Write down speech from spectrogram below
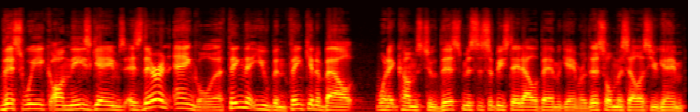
this week on these games. Is there an angle, a thing that you've been thinking about when it comes to this Mississippi State Alabama game or this Ole Miss LSU game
